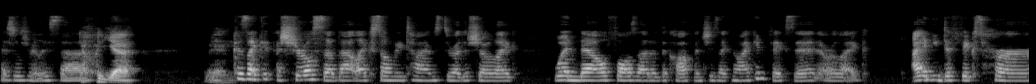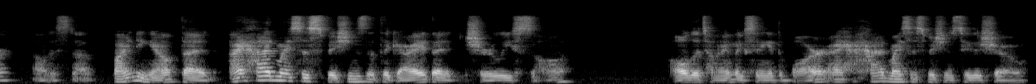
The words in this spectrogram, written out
This was really sad yeah. Man. because like Shirley said that like so many times throughout the show. Like when Nell falls out of the coffin, she's like, no, I can fix it, or like I need to fix her. All this stuff. Finding out that I had my suspicions that the guy that Shirley saw all the time, like sitting at the bar, I had my suspicions through the show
